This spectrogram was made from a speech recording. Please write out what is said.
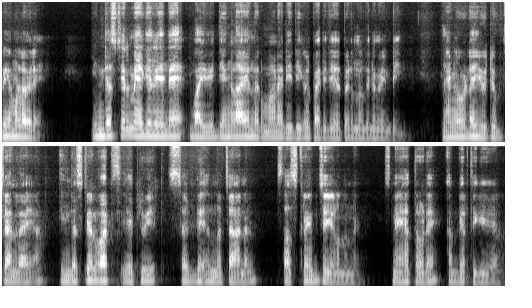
പ്രിയമുള്ളവരെ ഇൻഡസ്ട്രിയൽ മേഖലയിലെ വൈവിധ്യങ്ങളായ നിർമ്മാണ രീതികൾ പരിചയപ്പെടുന്നതിന് വേണ്ടി ഞങ്ങളുടെ യൂട്യൂബ് ചാനലായ industrial works A to Z എന്ന ചാനൽ സബ്സ്ക്രൈബ് ചെയ്യണമെന്ന് സ്നേഹത്തോടെ അഭ്യർത്ഥിക്കുകയാണ്.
